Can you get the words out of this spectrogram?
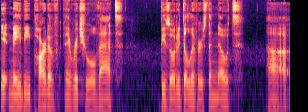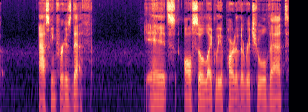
It may be part of a ritual that Besouro delivers the note uh, asking for his death. It's also likely a part of the ritual that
